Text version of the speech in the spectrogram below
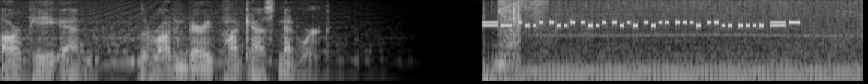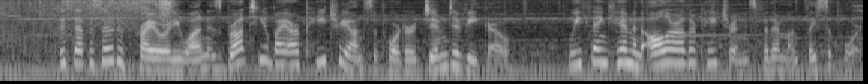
RPN, the Roddenberry Podcast Network. This episode of Priority One is brought to you by our Patreon supporter, Jim DeVico. We thank him and all our other patrons for their monthly support.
